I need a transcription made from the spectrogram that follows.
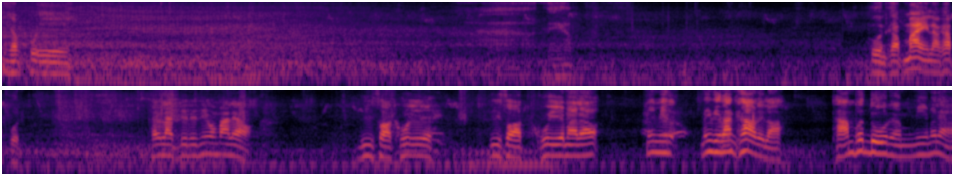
นี่ครับครูเออ่านี่ครับพูนครับไม่แล้วครับพูนไทยรัฐเจริญนิวมาแล้วรีสอร์ทครูเอรีสอร์ทครูเอมาแล้ว ไม่มีไม่มีร้านข้าวเลยเหรอ ถามเพื่อนดูเนี่ยมีไหมล่ะ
